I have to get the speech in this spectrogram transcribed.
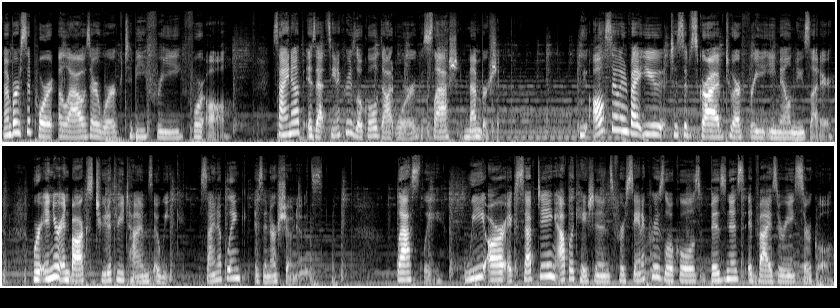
Member support allows our work to be free for all. Sign up is at santacruzlocal.org slash membership. We also invite you to subscribe to our free email newsletter. We're in your inbox two to three times a week. Sign up link is in our show notes. Lastly, we are accepting applications for Santa Cruz Local's Business Advisory Circle.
